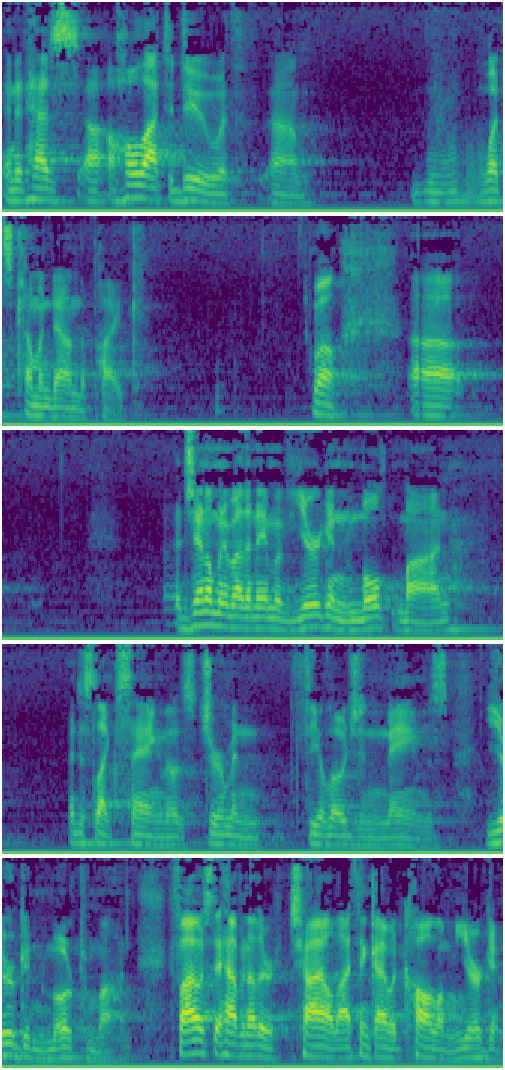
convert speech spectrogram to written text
and it has a, a whole lot to do with um, what's coming down the pike. Well, uh, a gentleman by the name of Jurgen Moltmann, I just like saying those German theologian names. Jurgen Moltmann. If I was to have another child, I think I would call him Jurgen.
